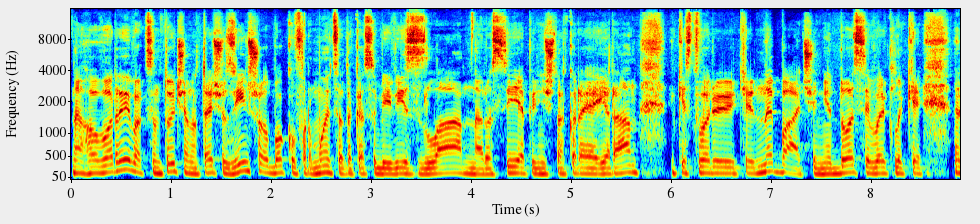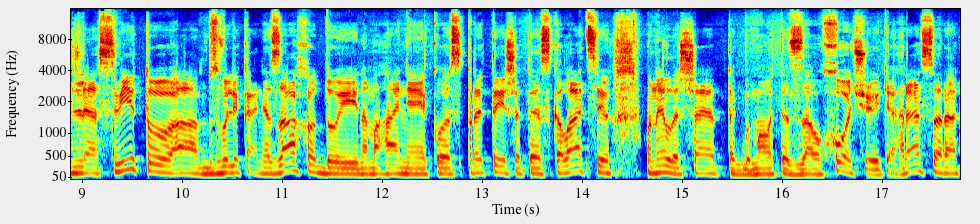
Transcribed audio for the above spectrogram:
говорив, акцентуючи на те, що з іншого боку формується така собі віз зла на Росія, Північна Корея, Іран, які створюють небачені досі виклики для світу. А зволікання заходу і намагання якось притишити ескалацію, вони лише так би мовити заохочують оточують агресора,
